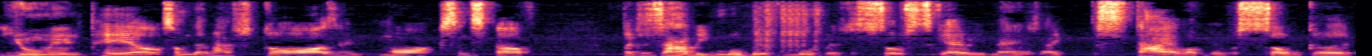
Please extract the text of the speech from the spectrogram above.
human, pale. Some of them have scars and marks and stuff. But the zombie movement movement is so scary, man. It's like the style of it was so good.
